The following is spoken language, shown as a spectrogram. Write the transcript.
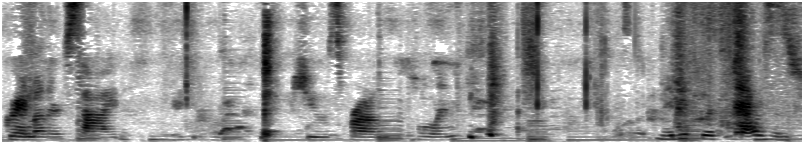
grandmother's side, she was from Poland. Maybe it's worth thousands.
